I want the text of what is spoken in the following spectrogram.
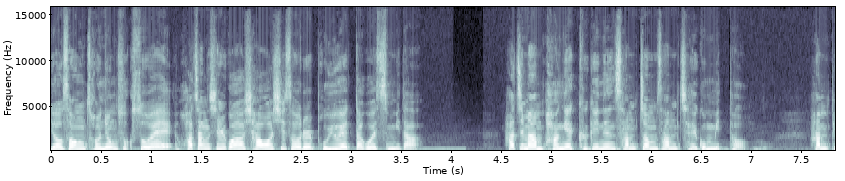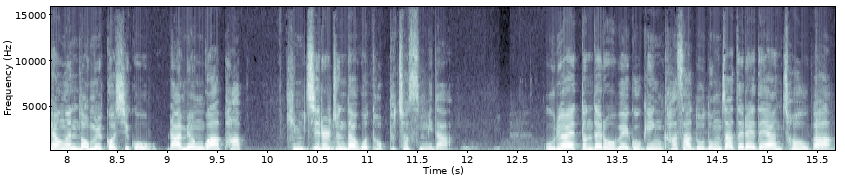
여성 전용 숙소에 화장실과 샤워 시설을 보유했다고 했습니다. 하지만 방의 크기는 3.3제곱미터. 한 평은 넘을 것이고 라면과 밥, 김치를 준다고 덧붙였습니다. 우려했던 대로 외국인 가사 노동자들에 대한 처우가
